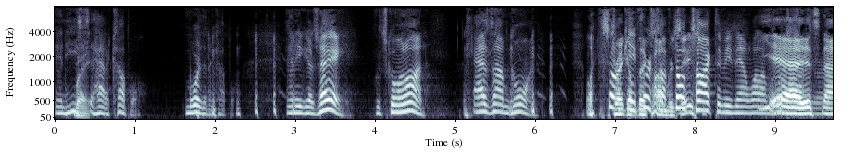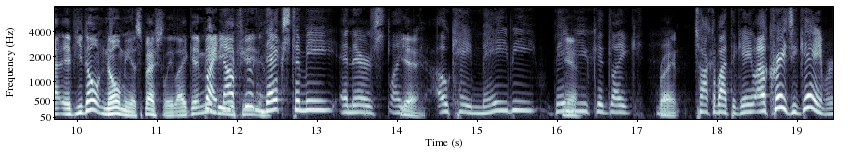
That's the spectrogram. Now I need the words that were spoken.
and he's Right. had a couple, more than a couple, and he goes, "Hey, what's going on?" As I'm going. like So strike okay, up the first off, conversation. don't talk to me, man. While I'm yeah, it's not if you don't know me, especially like and maybe right now. if, If you're you next to me and there's like, Yeah. okay, maybe maybe Yeah. you could like right, talk about the game, a crazy game, or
